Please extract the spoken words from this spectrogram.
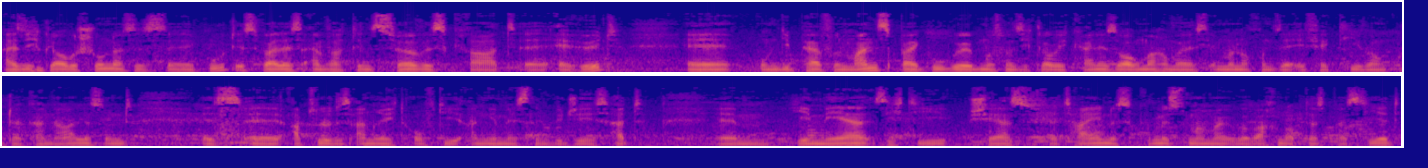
Also ich glaube schon, dass es äh, gut ist, weil es einfach den Servicegrad äh, erhöht. Äh, um die Performance bei Google muss man sich, glaube ich, keine Sorgen machen, weil es immer noch ein sehr effektiver und guter Kanal ist und es absolutes Anrecht auf die angemessenen Budgets hat. Ähm, je mehr sich die Shares verteilen, das müsste man mal überwachen, ob das passiert, passiert.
